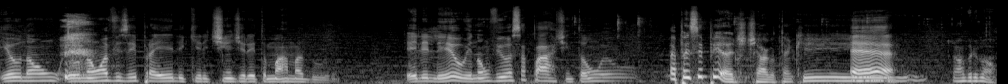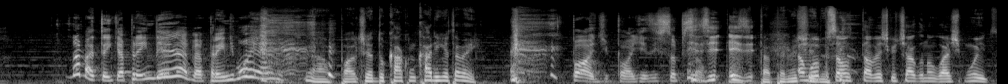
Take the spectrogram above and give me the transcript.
Eu não, eu não avisei pra ele que ele tinha direito a uma armadura. Ele leu e não viu essa parte, então eu. É principiante, Thiago. Tem que. É. Abrir mão. Não, mas tem que aprender. Aprende morrendo. Não, pode educar com carinho também. Pode, pode. Existe essa opção. Exi- exi- Tá É permitido. uma opção talvez que o Thiago não goste muito.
